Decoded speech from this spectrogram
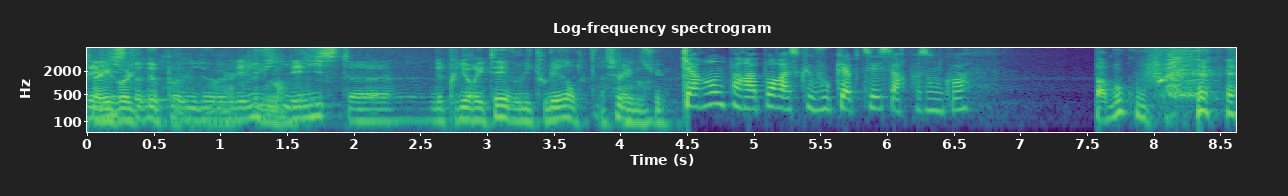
Les listes, de, de, les, les listes, de, priorité évoluent tous les ans, de toute façon. 40 par rapport à ce que vous captez, ça représente quoi? Pas beaucoup. Ouais.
